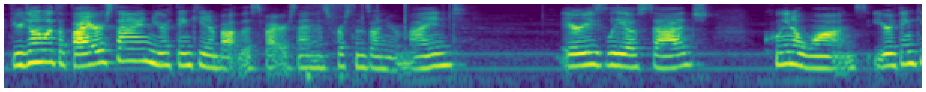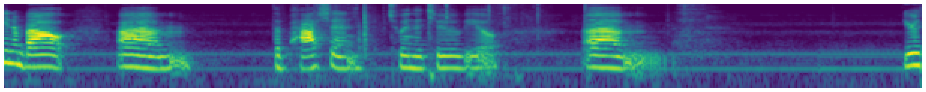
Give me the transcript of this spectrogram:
If you're dealing with a fire sign, you're thinking about this fire sign. This person's on your mind. Aries, Leo, Sag, Queen of Wands. You're thinking about um, the passion between the two of you. Um, you're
